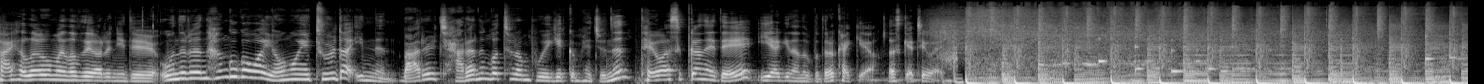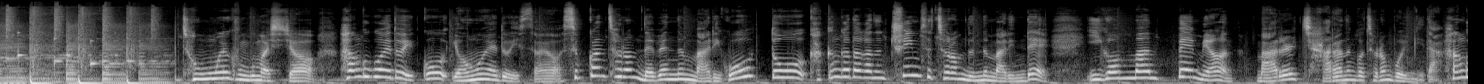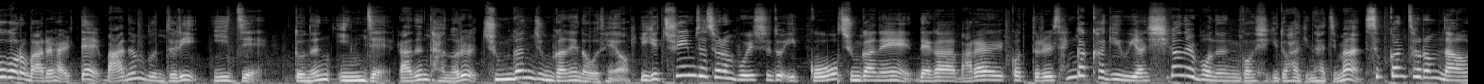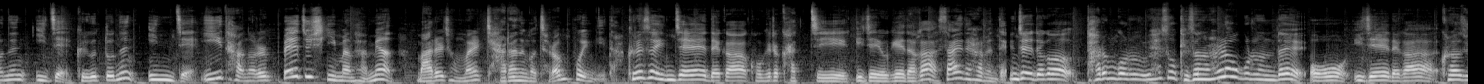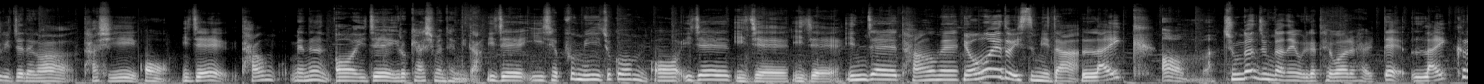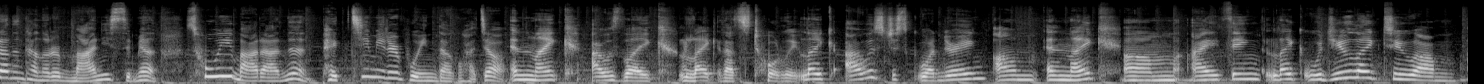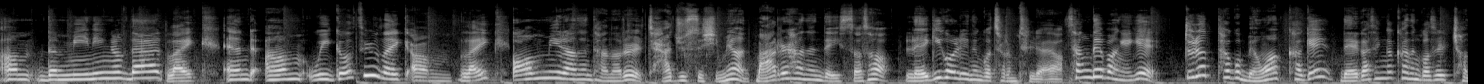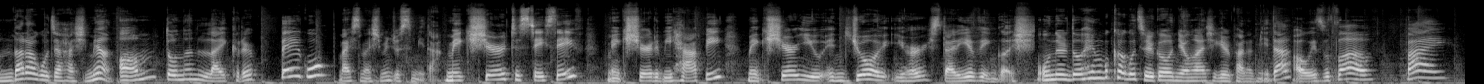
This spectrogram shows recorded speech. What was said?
Hi, hello, my lovely 어른이들. 오늘은 한국어와 영어에 둘 다 있는 말을 잘하는 것처럼 보이게끔 해주는 대화 습관에 대해 이야기 나눠보도록 할게요. Let's get to it. 정말 궁금하시죠? 한국어에도 있고 영어에도 있어요. 습관처럼 내뱉는 말이고 또 가끔 가다가는 추임새처럼 넣는 말인데 이것만 빼면 말을 잘하는 것처럼 보입니다. 한국어로 말을 할 때 많은 분들이 이제 또는 인제라는 단어를 중간중간에 넣으세요. 이게 추임새처럼 보일 수도 있고 중간에 내가 말할 것들을 생각하기 위한 시간을 버는 것이기도 하긴 하지만 습관처럼 나오는 이제 그리고 또는 인제 이 단어를 빼주시기만 하면 말을 정말 잘하는 것처럼 보입니다. 그래서 이제 내가 거기를 갔지 이제 여기에다가 사인을 하면 돼. 이제 내가 다른 거를 해서 계산을 하려고 그러는데 어 이제 내가 그래가지고 이제 내가 다시 어 이제 다음에는 어 이제 이렇게 하시면 됩니다. 이제 이 제품이 조금 어 이제 이제 이제 이제 다음에 영어에도 있습니다. like um 중간 중간에 우리가 대화를 할 때 like라는 단어를 많이 쓰면 소위 말하는 백치미를 보인다고 하죠. And like I was like like that's totally like I was just wondering um and like um I think like would you like to um um the meaning of that like and um we go through like um like um이라는 단어를 자주 쓰시면 말을 하는 데 있어서 렉이 걸리는 것처럼 들려요. 상대방에게 뚜렷하고 명확하게 내가 생각하는 것을 전달하고자 하시면 um 또는 like를 빼고 말씀하시면 좋습니다. Make sure to stay safe, make sure to be happy, make sure you enjoy your study of English. 오늘도 행복하고 즐거운 영어 하시길 바랍니다. Always with love. Bye!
